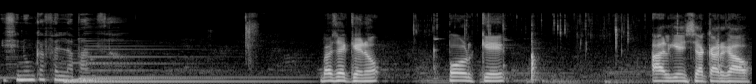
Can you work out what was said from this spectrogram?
y sin un café en la panza. Va a ser que no, porque alguien se ha cargado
